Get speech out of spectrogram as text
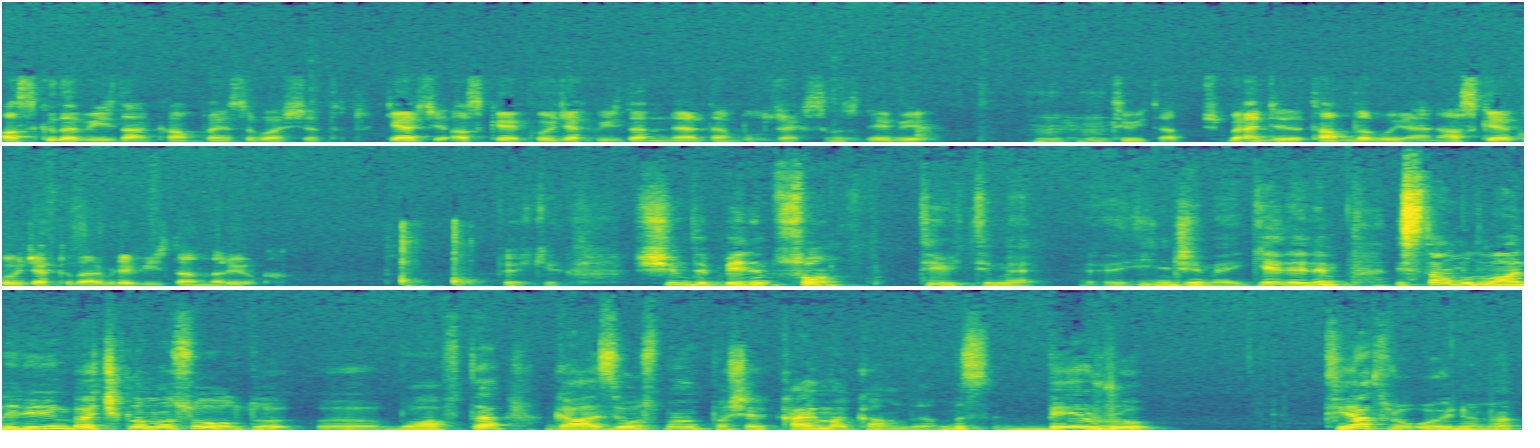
askıda vicdan kampanyası başlatın. Gerçi askıya koyacak vicdanı nereden bulacaksınız diye bir tweet atmış. Bence de tam da bu yani. Askıya koyacak kadar bile vicdanları yok. Peki. Şimdi benim son tweetime, e, inceme gelelim. İstanbul Valiliği'nin bir açıklaması oldu e, bu hafta. Gazi Osman Paşa Kaymakamlığımız Beru tiyatro oyununu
